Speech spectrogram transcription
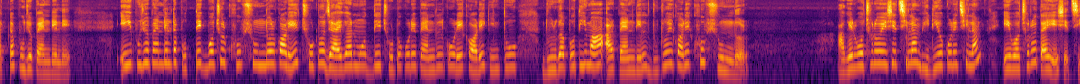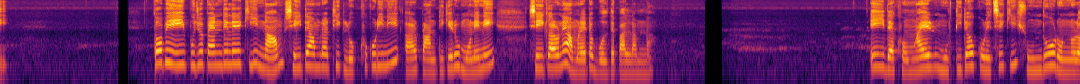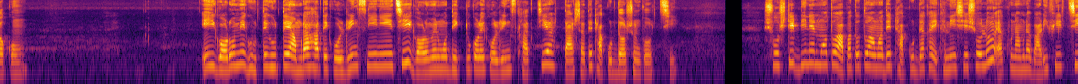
একটা পুজো প্যান্ডেলে। এই পুজো প্যান্ডেলটা প্রত্যেক বছর খুব সুন্দর করে, ছোট জায়গার মধ্যে ছোট করে প্যান্ডেল করে করে, কিন্তু দুর্গা প্রতিমা আর প্যান্ডেল দুটোই করে খুব সুন্দর। আগের বছরও এসেছিলাম, ভিডিও করেছিলাম এবছরও তাই এসেছি। তবে এই পুজো প্যান্ডেলের কি নাম, সেইটা আমরা ঠিক লক্ষ্য করিনি, আর প্রান্তিকেরও মনে নেই। সেই কারণে আমরা এটা বলতে পারলাম না। এই দেখো, মায়ের মূর্তিটাও করেছে কি সুন্দর অন্যরকম। এই গরমে ঘুরতে ঘুরতে আমরা হাতে কোল্ড ড্রিঙ্কস নিয়ে নিয়েছি, গরমের মধ্যে একটু করে কোল্ড ড্রিঙ্কস খাচ্ছি আর তার সাথে ঠাকুর দর্শন করছি। ষষ্ঠীর দিনের মতো আপাতত আমাদের ঠাকুর দেখা এখানেই শেষ হলো। এখন আমরা বাড়ি ফিরছি।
